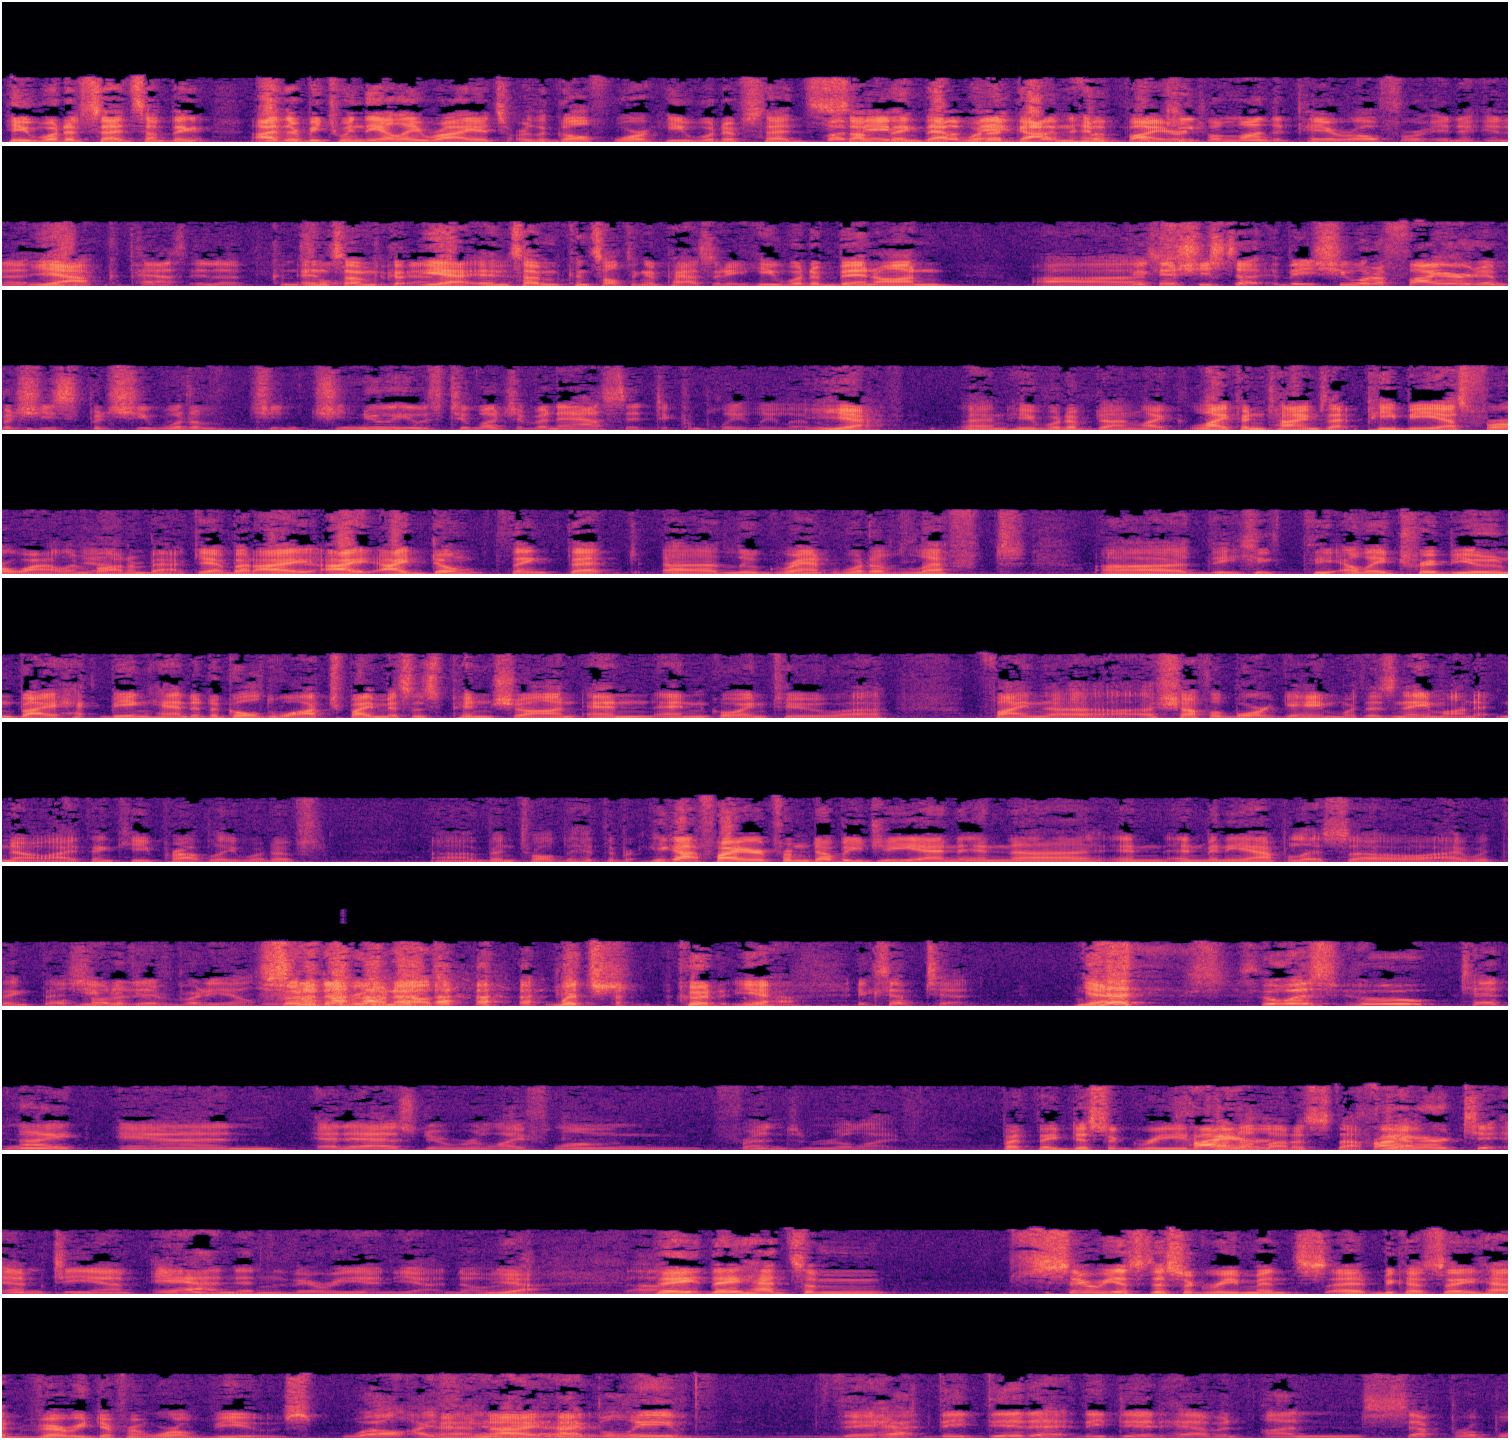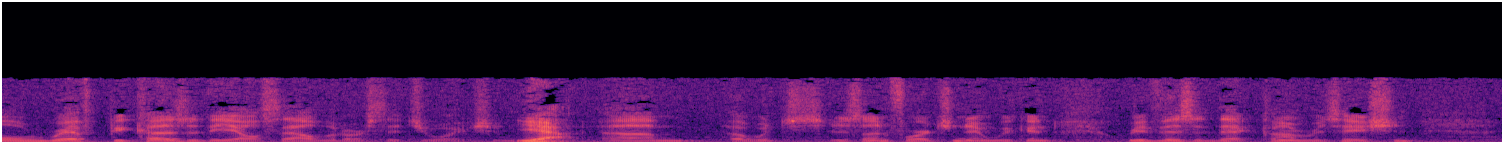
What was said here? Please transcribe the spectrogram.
He would have said something either between the L.A. riots or the Gulf War. He would have said But something maybe- that would may- have gotten but- him but- fired. Keep him on the payroll for in a in a Yeah. in a, capac- in a in some, capacity. yeah, in some consulting capacity, he would have been on. Uh, because she still, I mean, she would have fired him, but she's, but she would have, she, she knew he was too much of an asset to completely let him. Yeah, and he would have done like Life and Times at PBS for a while and Yeah. brought him back. Yeah, but I, I, I don't think that uh, Lou Grant would have left uh, the the L.A. Tribune by ha- being handed a gold watch by Mrs. Pynchon and and going to uh, find a, a shuffleboard game with his name on it. No, I think he probably would have. Uh, been told to hit the. Br- he got fired from WJM in uh, in in Minneapolis, so I would think that Well, he so did get- everybody else, so did everyone else, which could yeah except Ted, yeah who was who Ted Knight and Ed Asner were lifelong friends in real life. But they disagreed Prior, on a lot of stuff. prior to MTM and at the very end. Yeah, no, yeah, it's- yeah. they they had some serious disagreements uh, because they had very different worldviews. Well, I And and, I, I- and I, I- believe they had they did ha- they did have an inseparable rift because of the El Salvador situation. Yeah. um, uh, which is unfortunate. We can revisit that conversation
